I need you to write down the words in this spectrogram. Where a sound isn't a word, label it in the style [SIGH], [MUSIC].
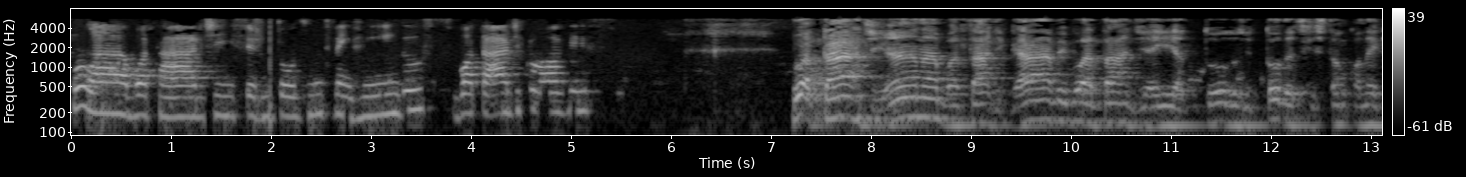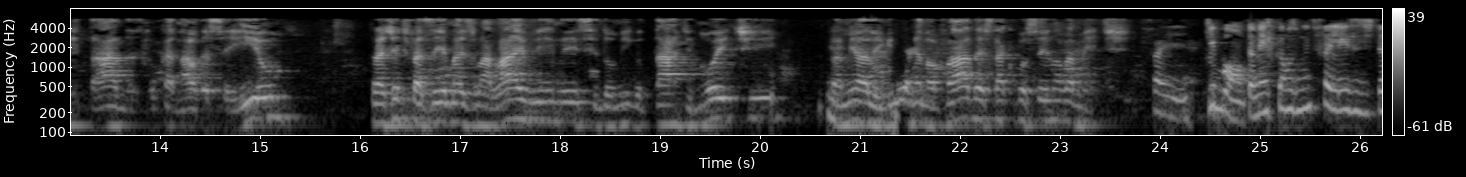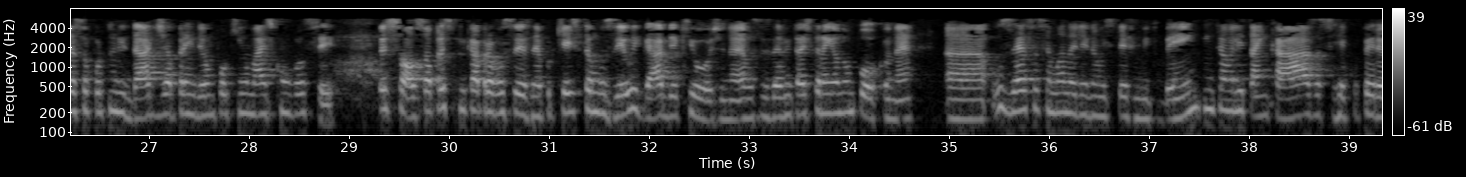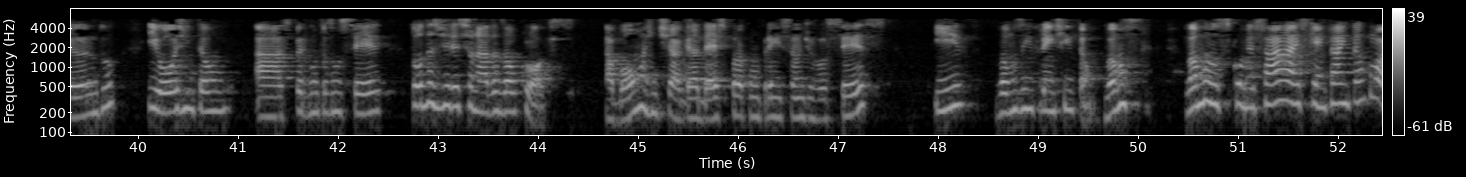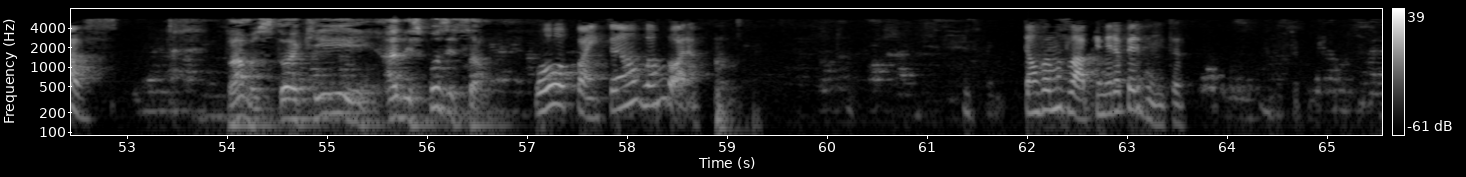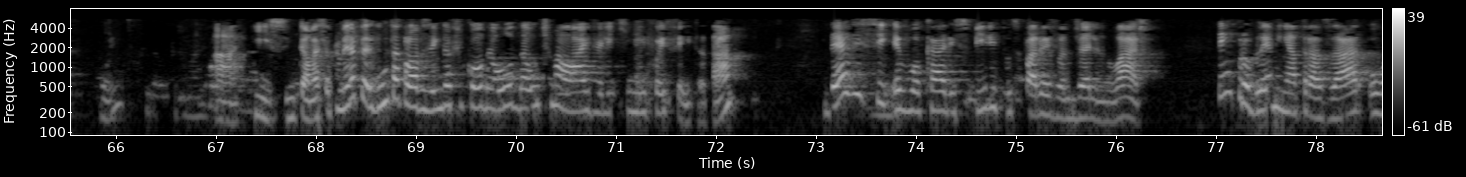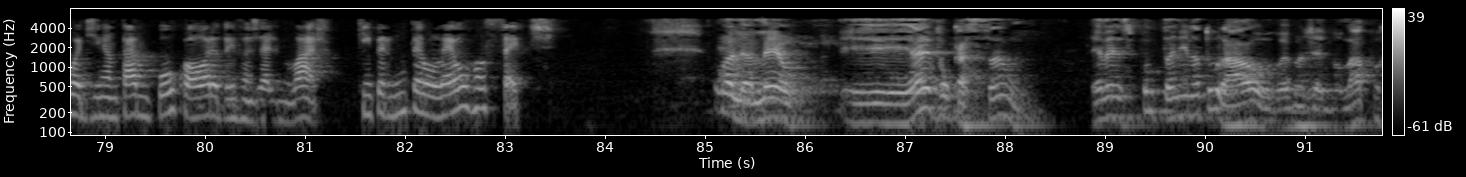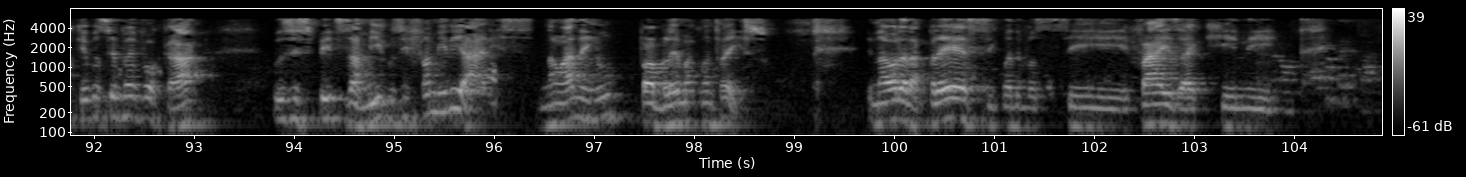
Olá, boa tarde, sejam todos muito bem-vindos. Boa tarde, Clóvis. Boa tarde, Ana, boa tarde, Gabi, boa tarde aí a todos e todas que estão conectadas no canal da CIO, para a gente fazer mais uma live nesse domingo tarde e noite. Para mim é uma alegria renovada estar com vocês novamente. Isso aí. Que bom, também ficamos muito felizes de ter essa oportunidade de aprender um pouquinho mais com você. Pessoal, só para explicar para vocês, né, porque estamos eu e Gabi aqui hoje, né? Vocês devem estar estranhando um pouco, né? Uh, o Zé essa semana ele não esteve muito bem, então ele está em casa se recuperando e hoje então as perguntas vão ser todas direcionadas ao Clóvis, tá bom? A gente agradece pela compreensão de vocês e vamos em frente então. Vamos, vamos começar a esquentar então, Clóvis? Vamos, estou aqui à disposição. Opa, então vamos embora. Então vamos lá, primeira pergunta. Oi? Ah, isso. Então, essa primeira pergunta, Clóvis, ainda ficou da, da última live ali que foi feita, tá? Deve-se evocar espíritos para o evangelho no lar? Tem problema em atrasar ou adiantar um pouco a hora do evangelho no lar? Quem pergunta é o Léo Rossetti. Olha, Léo, é, a evocação ela é espontânea e natural do Evangelho no Lar, porque você vai evocar os espíritos amigos e familiares. Não há nenhum problema quanto a isso. E na hora da prece, quando você faz aquele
